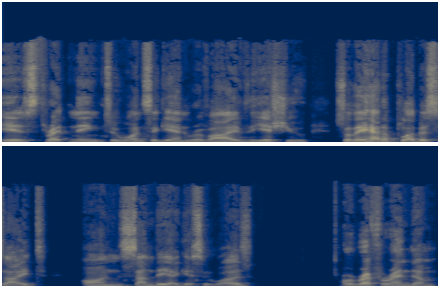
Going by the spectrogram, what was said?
is threatening to once again revive the issue. So they had a plebiscite on Sunday, I guess it was, or referendum,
